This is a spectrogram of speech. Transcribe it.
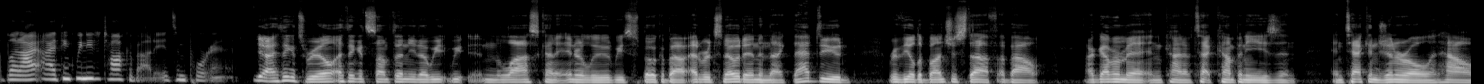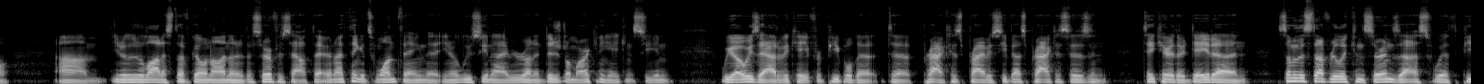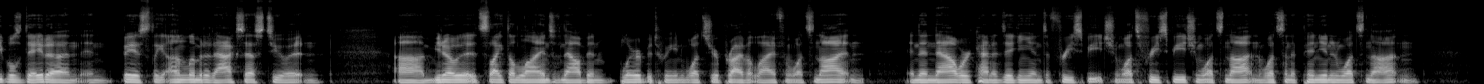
but I, I think we need to talk about it. It's important. Yeah, I think it's real. I think it's something, you know, we, we in the last kind of interlude, we spoke about Edward Snowden and like that dude revealed a bunch of stuff about our government and kind of tech companies and, and tech in general and how, um, you know, there's a lot of stuff going on under the surface out there. And I think it's one thing that, you know, Lucy and I, we run a digital marketing agency and we always advocate for people to, to practice privacy best practices and take care of their data. And some of this stuff really concerns us with people's data and, and basically unlimited access to it. And, um, you know, it's like the lines have now been blurred between what's your private life and what's not. And, and then now we're kind of digging into free speech and what's free speech and what's not, and what's an opinion and what's not, and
